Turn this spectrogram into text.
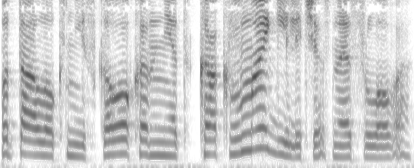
Потолок низко, окон нет, как в могиле, честное слово».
